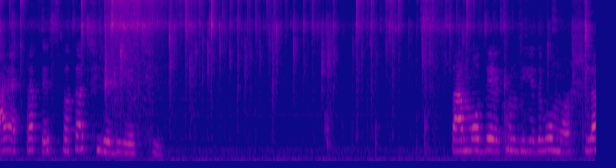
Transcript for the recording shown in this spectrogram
আর একটা তেজপাতা ছিঁড়ে দিয়েছি। তার মধ্যে এখন দিয়ে দেব মশলা।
